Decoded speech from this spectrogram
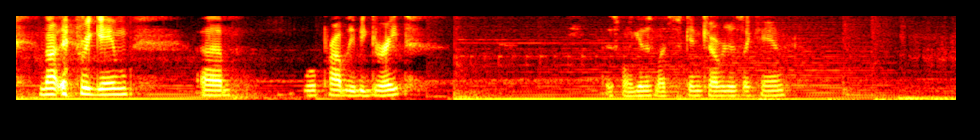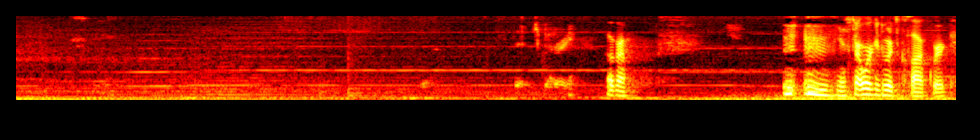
not every game um, will probably be great. I just want to get as much skin coverage as I can. Battery. Okay. yeah, start working towards clockwork.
